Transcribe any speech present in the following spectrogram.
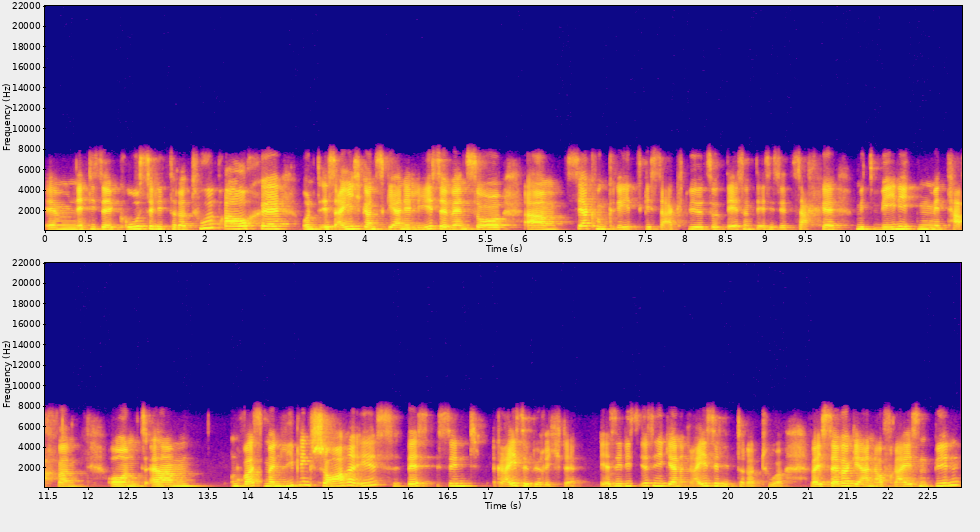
ähm, nicht diese große Literatur brauche und es eigentlich ganz gerne lese, wenn so ähm, sehr konkret gesagt wird, so das und das ist jetzt Sache mit wenigen Metaphern. Und, ähm, und was mein Lieblingsgenre ist, das sind Reiseberichte also ich lese irrsinnig gerne Reiseliteratur, weil ich selber gern auf Reisen bin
